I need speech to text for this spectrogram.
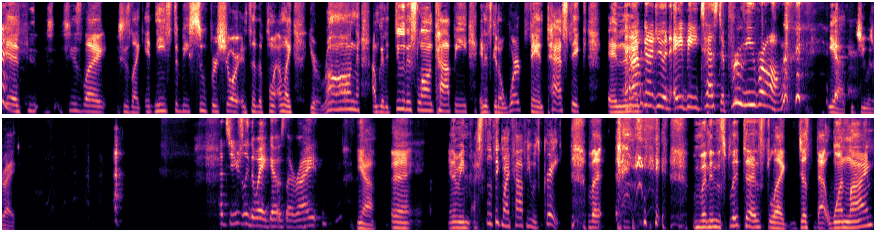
yeah. She's, she's like, she's like, it needs to be super short and to the point. I'm like, you're wrong. I'm gonna do this long copy and it's gonna work fantastic. And then and I'm I, gonna do an A/B test to prove you wrong. yeah, she was right. That's usually the way it goes, though, right? Yeah. Uh, and I mean, I still think my copy was great, but but in the split test, like just that one line,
